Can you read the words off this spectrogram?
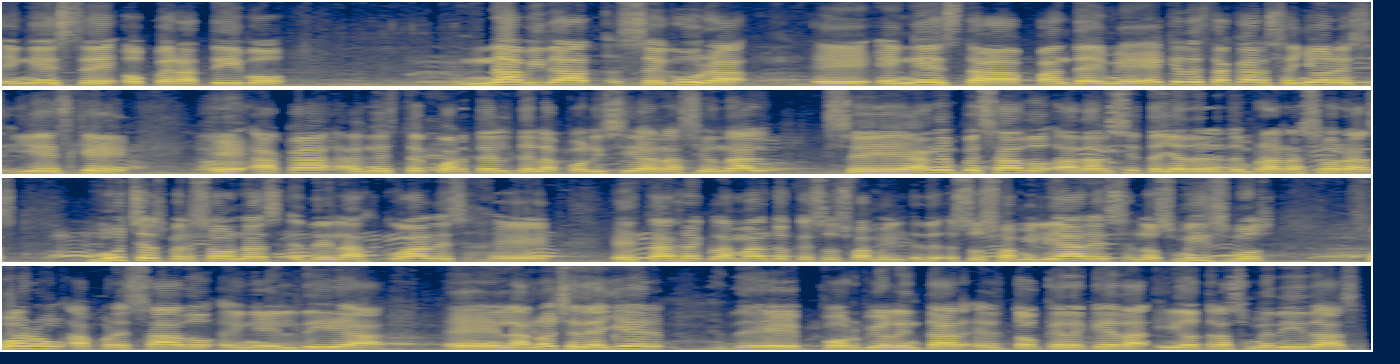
en este operativo Navidad segura eh, en esta pandemia. Y hay que destacar, señores, y es que eh, acá en este cuartel de la Policía Nacional se han empezado a dar cita ya desde tempranas horas muchas personas de las cuales eh, están reclamando que sus, familiares, los mismos, fueron apresados en el día, en la noche de ayer, por violentar el toque de queda y otras medidas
